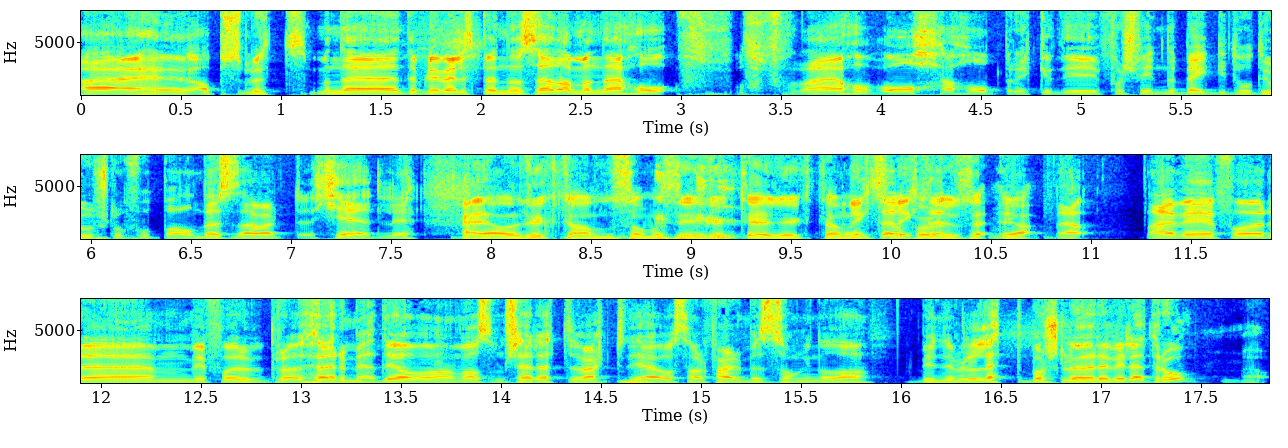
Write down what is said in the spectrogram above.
Eh, absolutt. Men eh, Det blir veldig spennende å se. da Men jeg, nei, jeg, håper, åh, jeg håper ikke de forsvinner begge to til Oslo-fotballen. Det syns jeg har vært kjedelig. Nei, ja, ryktene, som man sier. Rykter er rykter, men så får du se. Ja. Ja. Nei, vi får, eh, vi får prø- høre med de og hva, hva som skjer etter hvert. De er jo snart ferdig med sesongen, og da begynner det vel å lette på sløret, vil jeg tro. Ja.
